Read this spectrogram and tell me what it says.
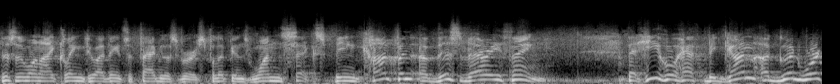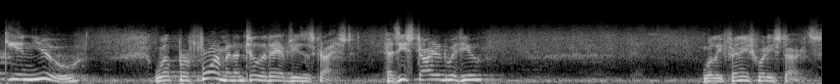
This is the one I cling to. I think it's a fabulous verse. Philippians 1 6. Being confident of this very thing, that he who hath begun a good work in you will perform it until the day of Jesus Christ. Has he started with you? Will he finish what he starts?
